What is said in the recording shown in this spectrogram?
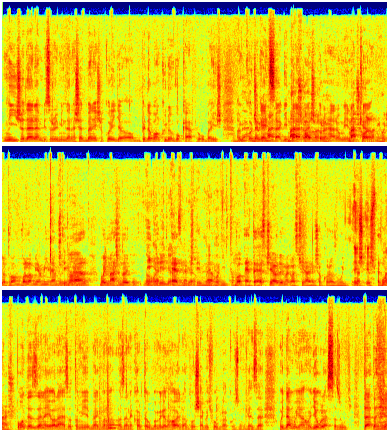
Mi is, de nem biztos, hogy minden esetben, és akkor így a, például van külön vokálpróba is, amikor De csak ugye egy más gitárra, és akkor a három Más énekkel. hallani, hogy ott van valami, ami nem stimmel, vagy más hogy igen, hogy itt ez nem stimmel, hogy itt va- te ezt csinálod, ő meg azt csinálja, és akkor az úgy. És, pont, pont ez a zenei alázat, ami megvan a, a zenekartagokban, meg ez a hajlandóság, hogy foglalkozzunk ezzel, hogy nem olyan, hogy jó lesz az úgy. Tehát, hogy,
